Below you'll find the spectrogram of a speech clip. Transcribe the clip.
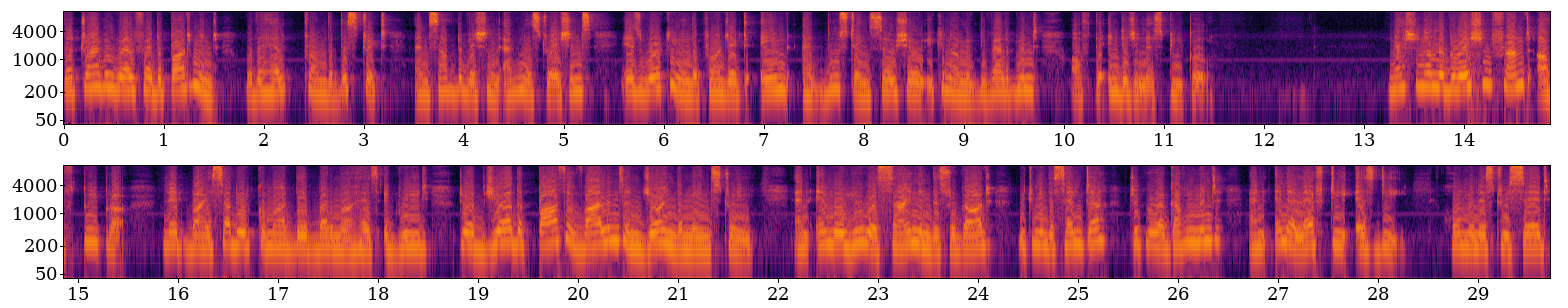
The Tribal Welfare Department, with the help from the district and subdivision administrations, is working on the project aimed at boosting socio-economic development of the indigenous people. National Liberation Front of Tripura, led by Sabir Kumar Debbarma, has agreed to abjure the path of violence and join the mainstream. An MOU was signed in this regard between the centre, Tripura government and NLFT-SD. Home Ministry said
